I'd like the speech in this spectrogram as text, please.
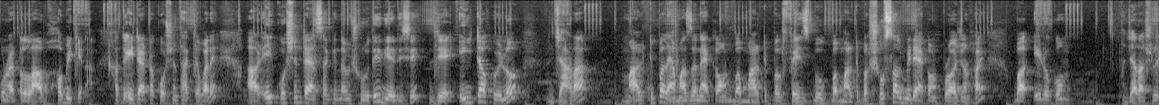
কোনো একটা লাভ হবে কিনা? হয়তো এইটা একটা কোশ্চেন থাকতে পারে। আর এই কোশ্চেনটা অ্যান্সার কিন্তু আমি শুরুতেই দিয়ে দিছি যে এইটা হইল যারা মাল্টিপল অ্যামাজন অ্যাকাউন্ট বা মাল্টিপল ফেসবুক বা মাল্টিপল সোশ্যাল মিডিয়া অ্যাকাউন্ট প্রয়োজন হয় বা এরকম যারা আসলে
